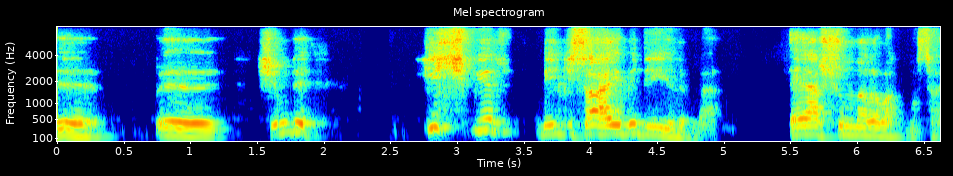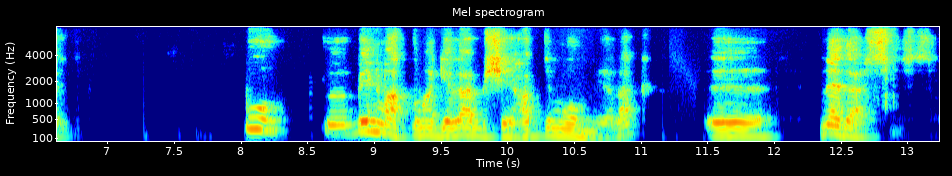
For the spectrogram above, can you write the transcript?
Ee, e, şimdi hiçbir bilgi sahibi değilim ben. Eğer şunlara bakmasaydım. Bu benim aklıma gelen bir şey haddim olmayarak. E, ne dersiniz?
